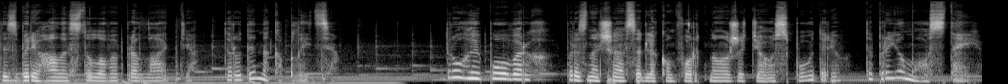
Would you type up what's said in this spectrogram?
де зберігали столове приладдя та родинна каплиця. Другий поверх призначався для комфортного життя господарів та прийому гостей.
